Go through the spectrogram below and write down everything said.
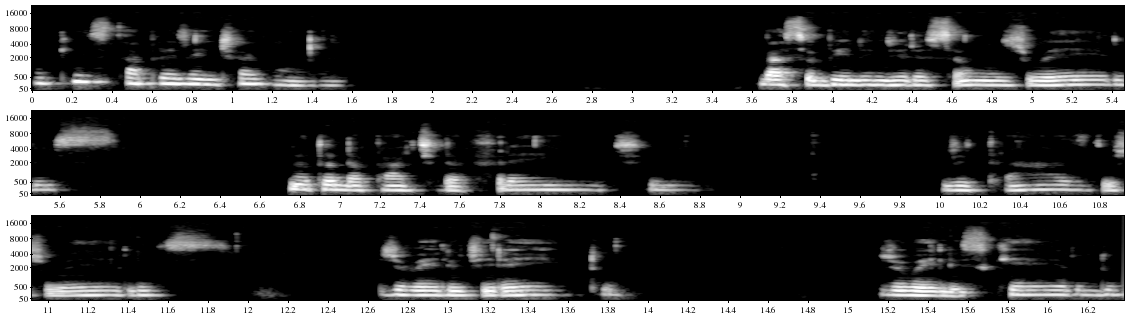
ao que está presente agora. Vá subindo em direção aos joelhos, notando a parte da frente, de trás dos joelhos, joelho direito, joelho esquerdo.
